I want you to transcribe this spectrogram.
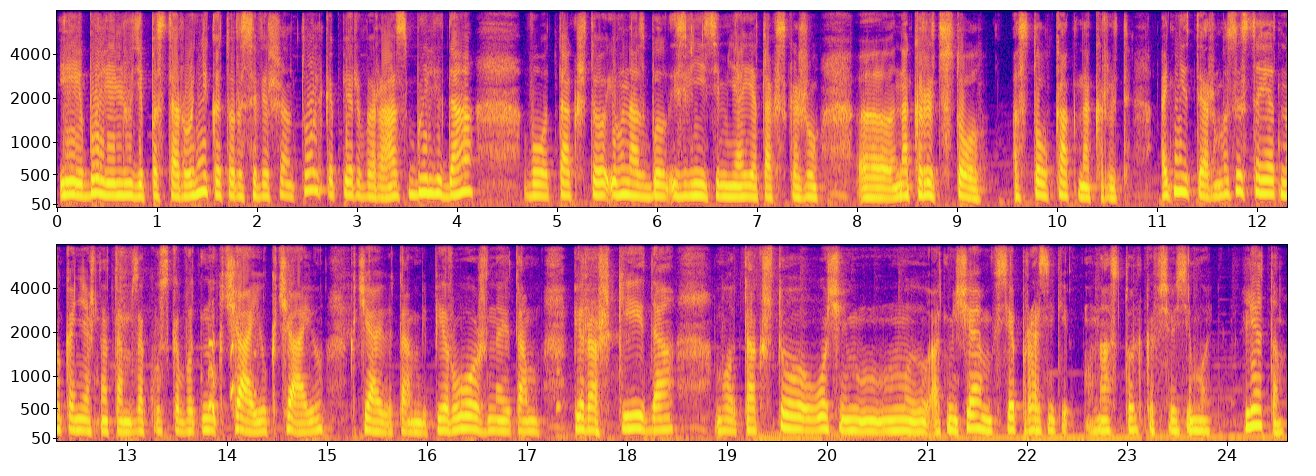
И были люди посторонние, которые совершенно только первый раз были, да. Вот, так что и у нас был, извините меня, я так скажу, э, накрыт стол. А стол как накрыт? Одни термосы стоят, ну, конечно, там закуска, вот, ну, к чаю, к чаю, к чаю, там и пирожные, там пирожки, да, вот, так что очень мы отмечаем все праздники. У нас только все зимой. Летом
